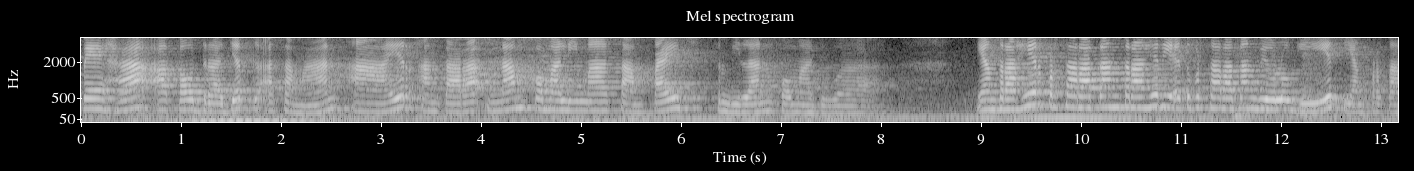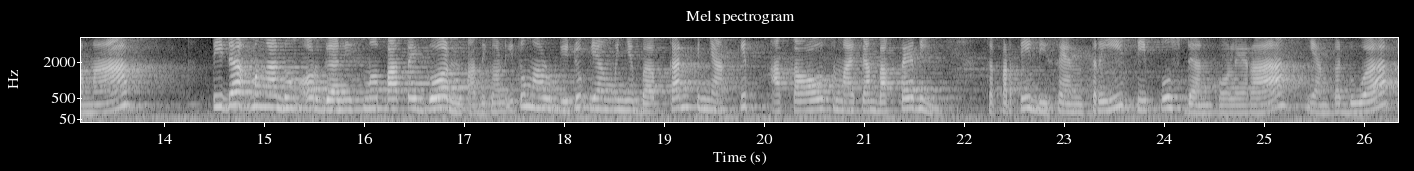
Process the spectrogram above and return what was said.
pH atau derajat keasaman air antara 6,5 sampai 9,2. Yang terakhir persyaratan terakhir yaitu persyaratan biologis. Yang pertama, tidak mengandung organisme pategon. Pategon itu makhluk hidup yang menyebabkan penyakit atau semacam bakteri seperti disentri, tipus dan kolera. Yang kedua,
